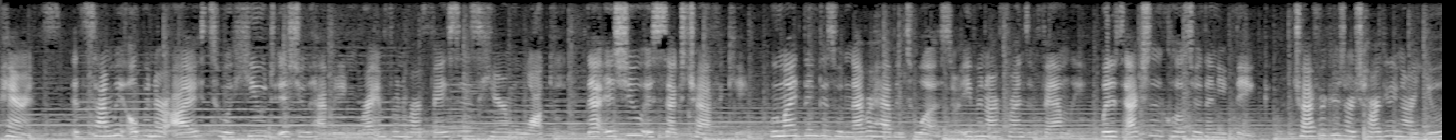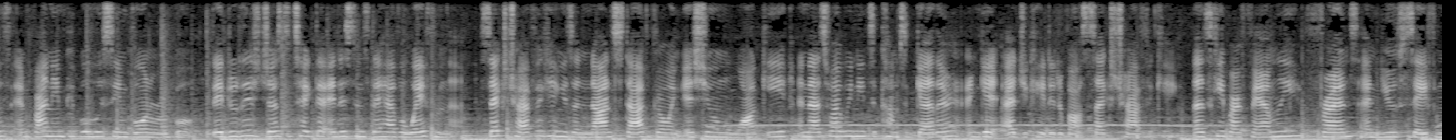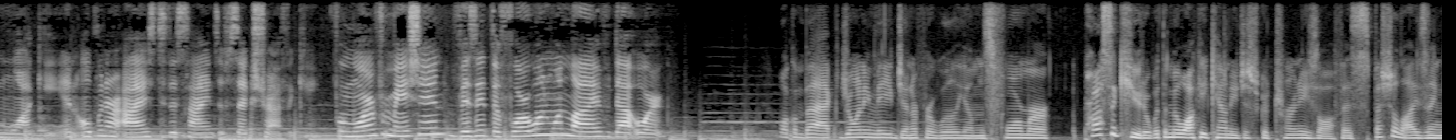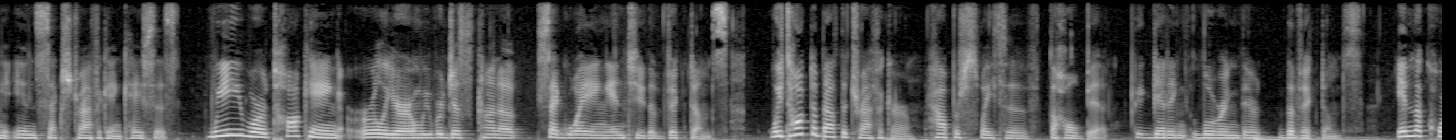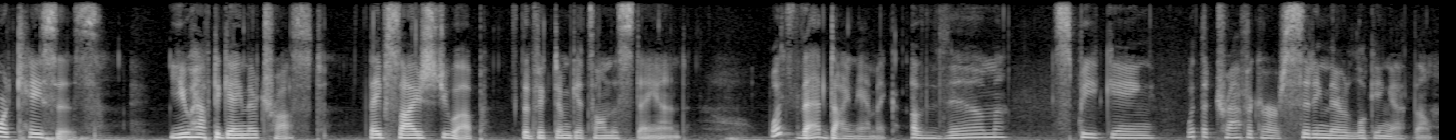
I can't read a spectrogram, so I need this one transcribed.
Parents, it's time we opened our eyes to a huge issue happening right in front of our faces here in Milwaukee. That issue is sex trafficking. We might think this would never happen to us or even our friends and family, but it's actually closer than you think. Traffickers are targeting our youth and finding people who seem vulnerable. They do this just to take the innocence they have away from them. Sex trafficking is a non stop growing issue in Milwaukee, and that's why we need to come together and get educated about sex trafficking. Let's keep our family, friends, and youth safe in Milwaukee and open our eyes to the signs of sex trafficking. For more information, visit the411live.org. Welcome back. Joining me, Jennifer Williams, former prosecutor with the Milwaukee County District Attorney's Office, specializing in sex trafficking cases. We were talking earlier and we were just kind of segueing into the victims. We talked about the trafficker, how persuasive the whole bit, getting luring their the victims. In the court cases, you have to gain their trust. They've sized you up. The victim gets on the stand. What's that dynamic of them speaking with the trafficker sitting there looking at them?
